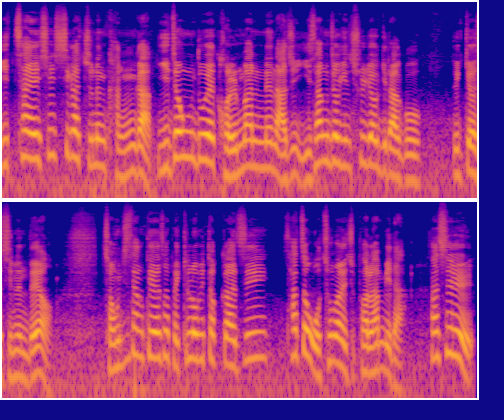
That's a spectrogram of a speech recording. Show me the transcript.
이 차의 셰시가 주는 감각 이 정도에 걸맞는 아주 이상적인 출력이라고 느껴지는데요. 정지 상태에서 100km까지 4.5초 만에 주파를 합니다. 사실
